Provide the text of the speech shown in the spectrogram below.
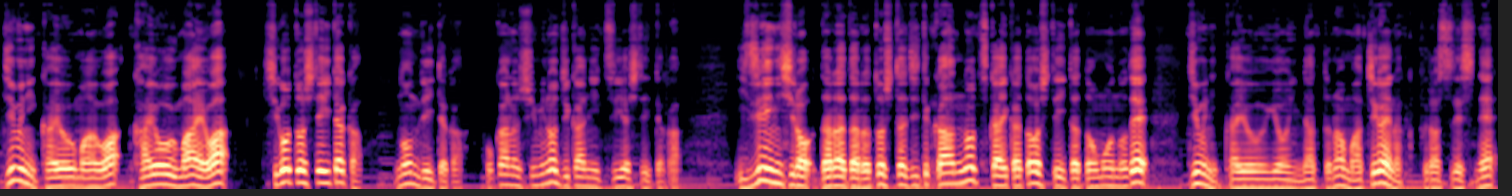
ジムに通う前は通う前は仕事していたか飲んでいたか他の趣味の時間に費やしていたかいずれにしろダラダラとした時間の使い方をしていたと思うのでジムに通うようになったのは間違いなくプラスですね。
